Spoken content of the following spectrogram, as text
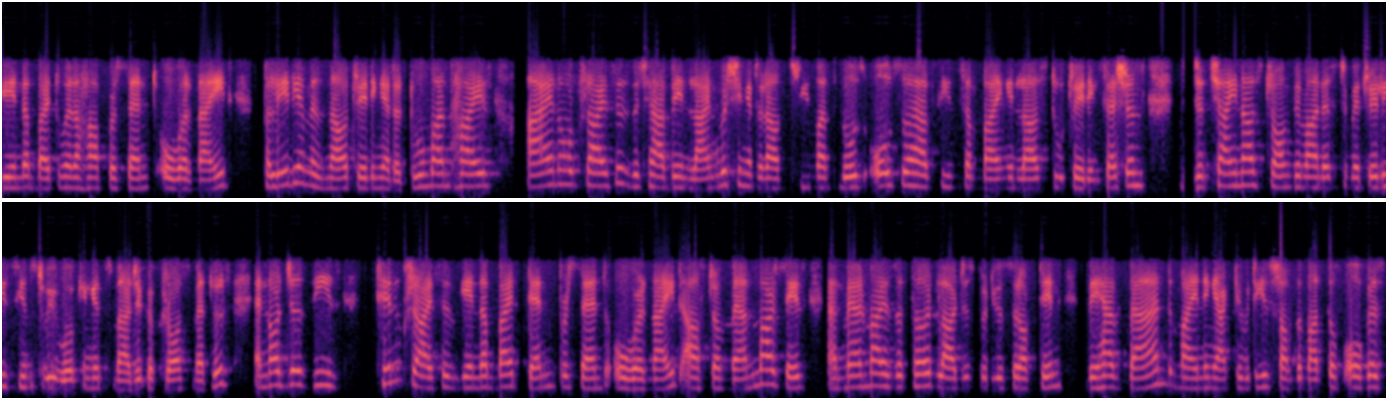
gained up by 2.5% overnight, palladium is now trading at a two-month highs. Iron ore prices, which have been languishing at around three-month lows, also have seen some buying in last two trading sessions. China's strong demand estimate really seems to be working its magic across metals, and not just these. Tin prices gained up by 10% overnight after Myanmar says, and Myanmar is the third largest producer of tin. They have banned mining activities from the month of August.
